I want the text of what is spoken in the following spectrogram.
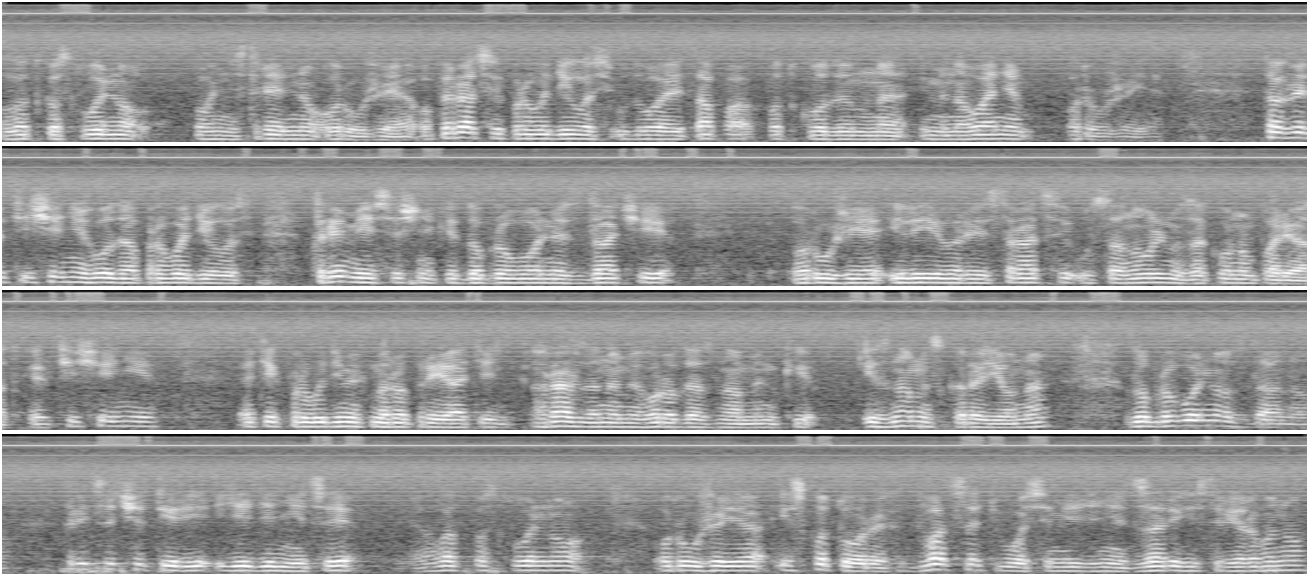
гладкоствольного огнестрельного оружия. Операция проводилась в два этапа под кодовым именованием оружия. Также в течение года проводилось три месячники добровольной сдачи оружия или его регистрации в установленном законном порядке. В течение этих проводимых мероприятий гражданами города Знаменки и Знаменского района добровольно сдано 34 единицы гладкоствольного оружия, из которых 28 единиц зарегистрировано,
